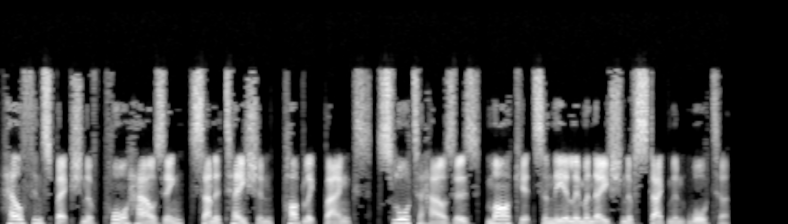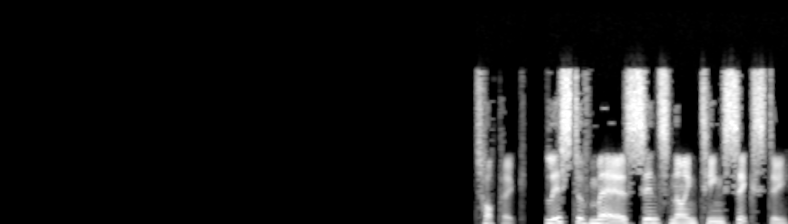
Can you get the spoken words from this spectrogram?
health inspection of poor housing, sanitation, public banks, slaughterhouses, markets and the elimination of stagnant water. Topic. List of mayors since 1960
